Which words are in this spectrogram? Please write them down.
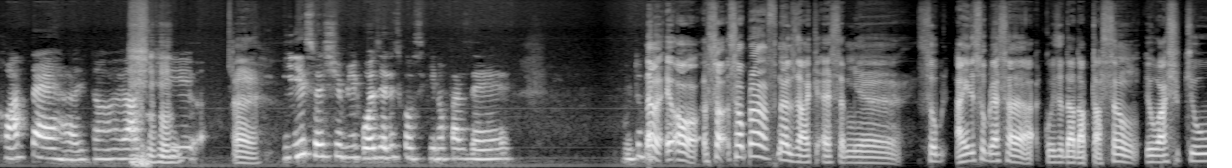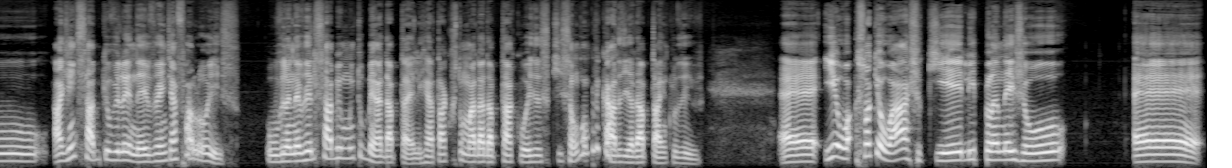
com a Terra. Então eu acho que É. isso, esse tipo de coisa, eles conseguiram fazer muito bem. Não, eu- ó, só, só pra finalizar essa minha. Sobre, ainda sobre essa coisa da adaptação, eu acho que o. A gente sabe que o Villeneuve, a gente já falou isso. O Villeneuve ele sabe muito bem adaptar, ele já tá acostumado a adaptar coisas que são complicadas de adaptar, inclusive. É, e eu, só que eu acho que ele planejou é,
